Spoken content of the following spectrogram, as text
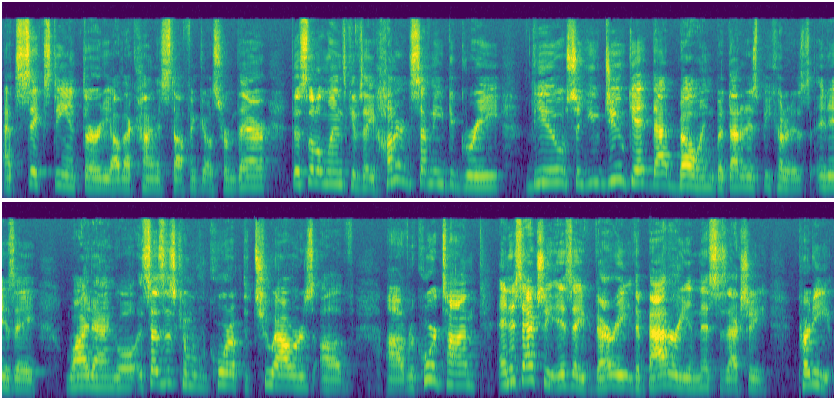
at 60 and 30, all that kind of stuff, and goes from there. This little lens gives a 170 degree view, so you do get that bowing, but that is because it is a wide angle. It says this can record up to two hours of uh, record time. And this actually is a very, the battery in this is actually pretty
